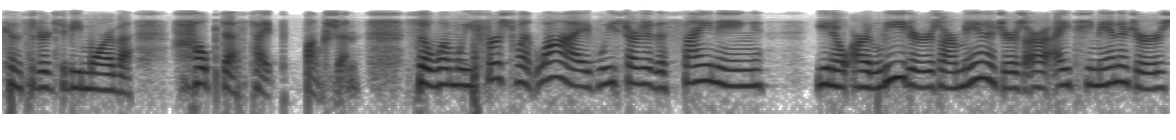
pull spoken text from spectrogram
considered to be more of a help desk type function. So when we first went live, we started assigning, you know, our leaders, our managers, our IT managers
